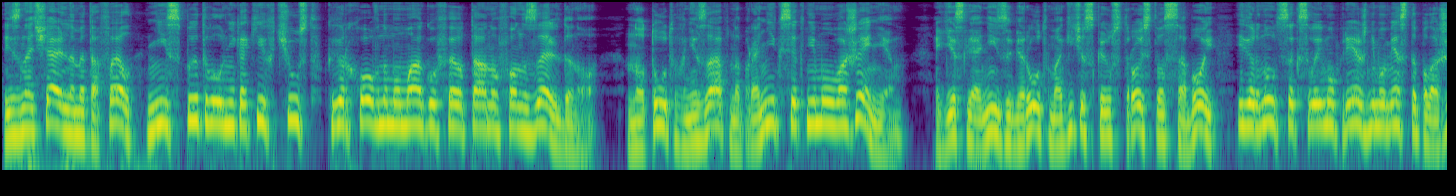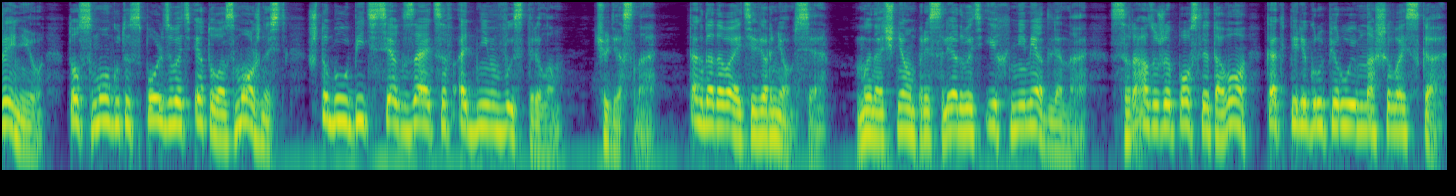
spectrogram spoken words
Изначально Метафел не испытывал никаких чувств к Верховному Магу Феотану фон Зельдену, но тут внезапно проникся к нему уважением. Если они заберут магическое устройство с собой и вернутся к своему прежнему местоположению, то смогут использовать эту возможность, чтобы убить всех зайцев одним выстрелом. Чудесно. Тогда давайте вернемся. Мы начнем преследовать их немедленно, сразу же после того, как перегруппируем наши войска.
